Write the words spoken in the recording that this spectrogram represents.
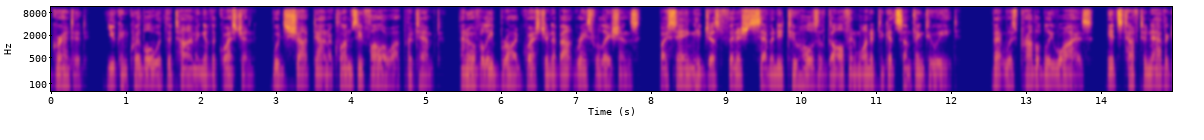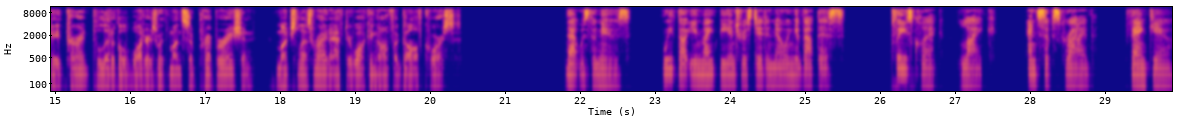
Granted, you can quibble with the timing of the question, Woods shot down a clumsy follow-up attempt, an overly broad question about race relations, by saying he just finished 72 holes of golf and wanted to get something to eat. That was probably wise, it's tough to navigate current political waters with months of preparation, much less right after walking off a golf course. That was the news. We thought you might be interested in knowing about this. Please click like and subscribe. Thank you.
